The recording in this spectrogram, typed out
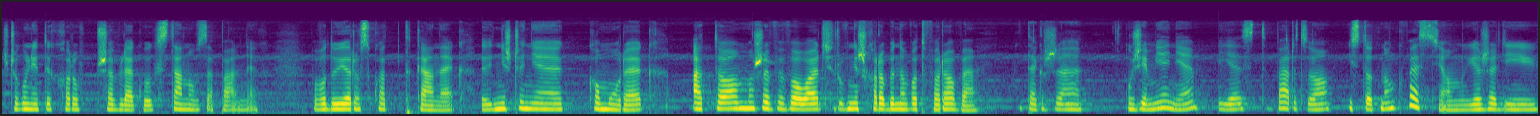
szczególnie tych chorób przewlekłych, stanów zapalnych. Powoduje rozkład tkanek, niszczenie komórek, a to może wywołać również choroby nowotworowe. Także uziemienie jest bardzo istotną kwestią. Jeżeli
